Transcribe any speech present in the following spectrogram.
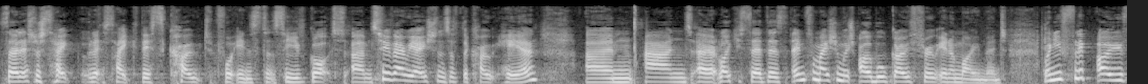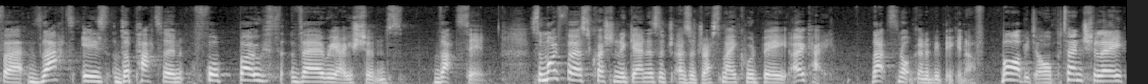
so let's just take let's take this coat for instance. So you've got um, two variations of the coat here. Um, and uh, like you said, there's information which I will go through in a moment. When you flip over, that is the pattern for both variations. That's it. So my first question again as a, as a dressmaker would be, okay, that's not going to be big enough. Barbie doll, potentially,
